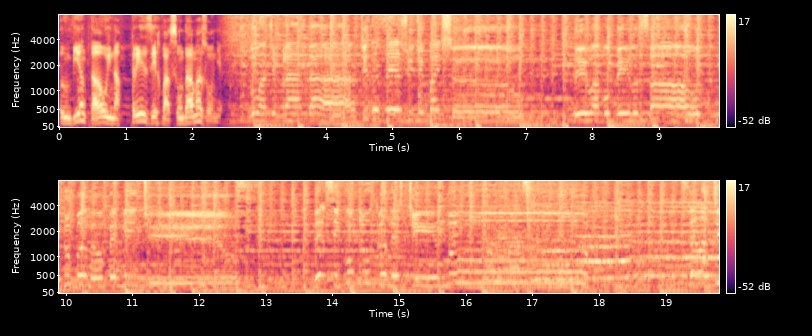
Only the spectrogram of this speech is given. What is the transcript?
ambiental e na preservação da Amazônia. Lua de prata, de desejo e de paixão. Teu amor pelo sol, do pão permitiu. Desse encontro clandestino, selate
